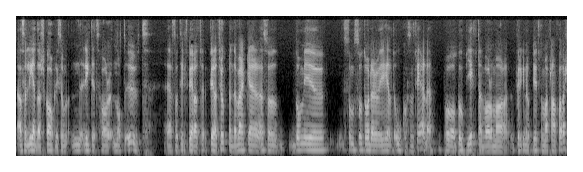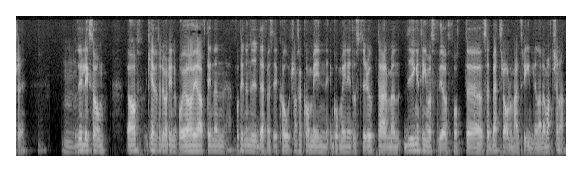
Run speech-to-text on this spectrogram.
alltså ledarskap liksom riktigt har nått ut alltså till spelar, spelartruppen. Det verkar, alltså, de är ju som står där och är helt okoncentrerade på, på uppgiften, vad de har, vilken uppgift de har framför sig. Mm. det är liksom, ja, Kevin som du varit inne på, jag har ju haft in en, fått in en ny defensiv coach som ska komma in, komma in och styra upp det här. Men det är ingenting vi har fått uh, sett bättre av de här tre inledande matcherna.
